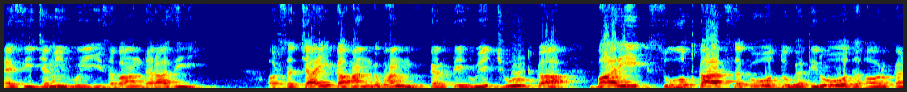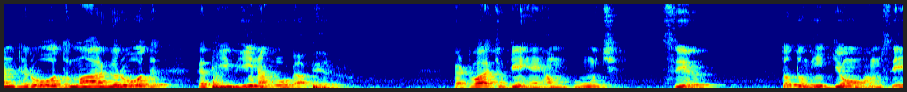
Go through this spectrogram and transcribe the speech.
ऐसी जमी हुई जबान दराजी और सच्चाई का अंग भंग करते हुए झूठ का बारीक सूत काट सको तो गतिरोध और कंठरोध, मार्गरोध कभी भी न होगा फिर। कटवा चुके हैं हम पूछ, सिर तो तुम ही क्यों हमसे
